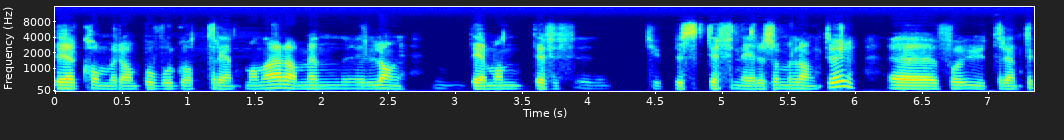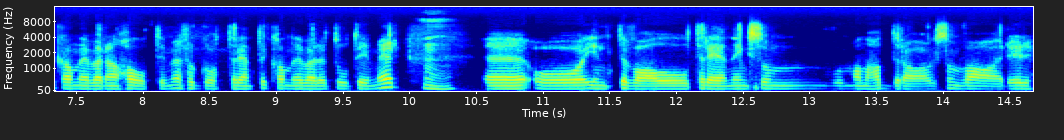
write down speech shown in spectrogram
det kommer an på hvor godt trent man er, da, men lang, det man def, typisk definerer som en langtur For utrente kan det være en halvtime, for godt trente kan det være to timer. Mm. Og intervalltrening som, hvor man har drag som varer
